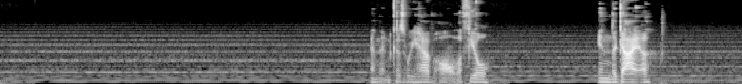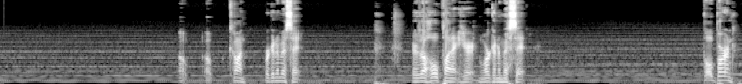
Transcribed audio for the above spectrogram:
And then because we have all the fuel in the Gaia. Oh, oh, come on. We're gonna miss it. There's a whole planet here, and we're gonna miss it. Full burn.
